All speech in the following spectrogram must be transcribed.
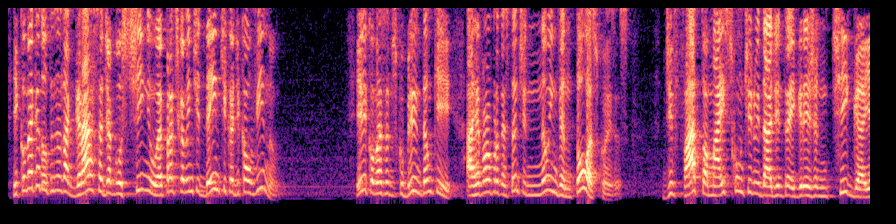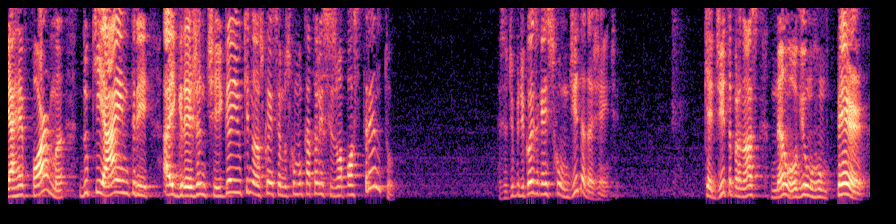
E como é que a doutrina da graça de Agostinho é praticamente idêntica de Calvino? E ele começa a descobrir então que a reforma protestante não inventou as coisas. De fato, há mais continuidade entre a igreja antiga e a reforma do que há entre a igreja antiga e o que nós conhecemos como catolicismo após Trento. Esse é o tipo de coisa que é escondida da gente. Que é dita para nós, não, houve um romper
